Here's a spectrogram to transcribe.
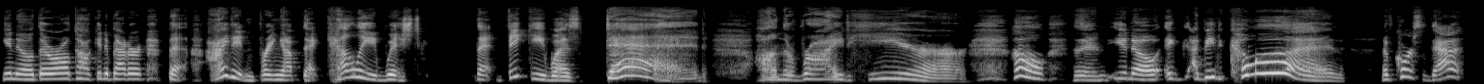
you know, they're all talking about her, but I didn't bring up that Kelly wished that Vicki was dead. on the ride here. Oh, then, you know, it, I mean, come on. Of course, that,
